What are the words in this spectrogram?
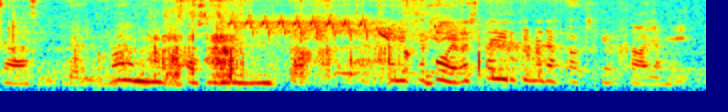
sääsin tuonne naamiokkaseen. Eli koirasta irti vedä kaksi kertaa ja heittää.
